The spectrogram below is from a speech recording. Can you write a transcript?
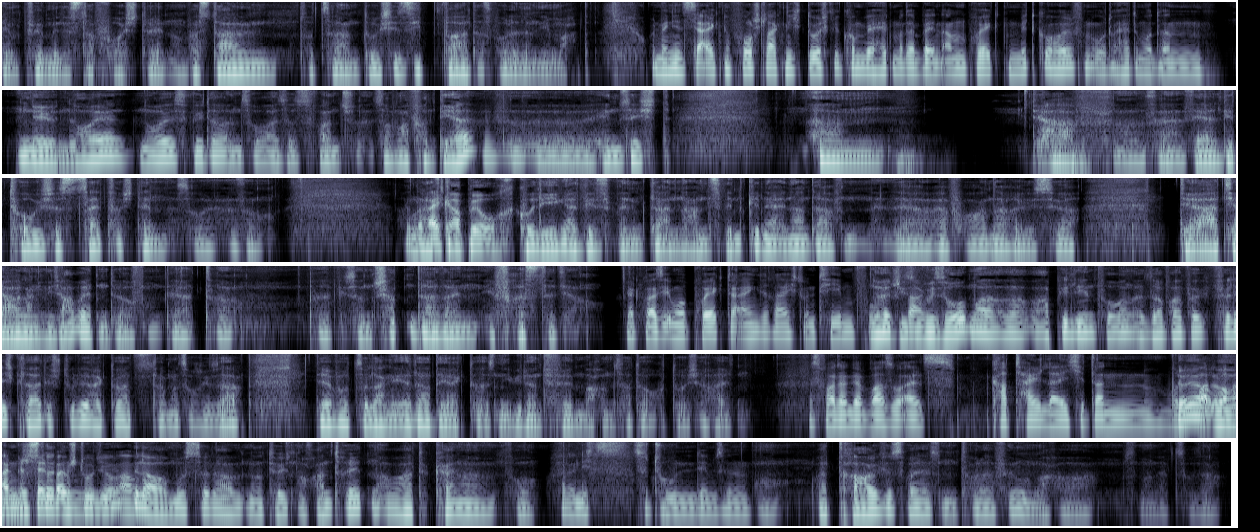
dem Filmminister vorstellen. Und was da sozusagen durchgesiebt war, das wurde dann gemacht. Und wenn jetzt der eigene Vorschlag nicht durchgekommen wäre, hätte man dann bei den anderen Projekten mitgeholfen oder hätte man dann Nö, neu, neues wieder und so. Also es waren, sag mal, von der äh, Hinsicht ähm, ja, sehr liturgisches Zeitverständnis. So, also. Und es gab ja auch Kollegen, also wenn ich da an Hans Windgen erinnern darf, ein sehr hervorragender Regisseur, der hat jahrelang nicht arbeiten dürfen. Der hat äh, wie so ein Schattendasein gefristet, ja. Der hat quasi immer Projekte eingereicht und Themen vorgeschlagen. Ja, die sowieso immer abgelehnt wurden. Also da war völlig klar, der Studiodirektor hat es damals auch gesagt, der wird, solange er da Direktor ist, nie wieder einen Film machen. Das hat er auch durchgehalten. Das war dann, der war so als Karteileiche dann, wurde ja, ja, noch angestellt beim Studio. Aber genau, musste da natürlich noch antreten, aber hatte keiner so. Hatte nichts zu tun in dem Sinne. Was tragisch ist, weil das ein toller Filmemacher war, muss man dazu sagen.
